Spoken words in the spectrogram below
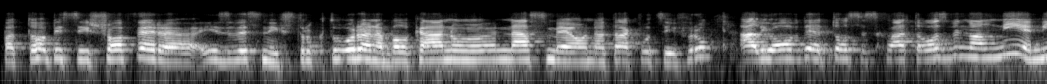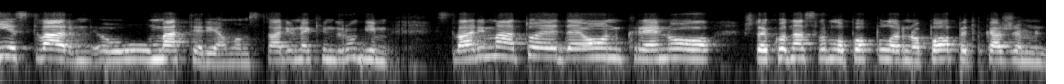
pa to bi se i šofer izvesnih struktura na Balkanu nasmeo na takvu cifru, ali ovde to se shvata ozbiljno, ali nije, nije stvar u materijalnom, stvari u nekim drugim stvarima, a to je da je on krenuo, što je kod nas vrlo popularno, pa opet kažem,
